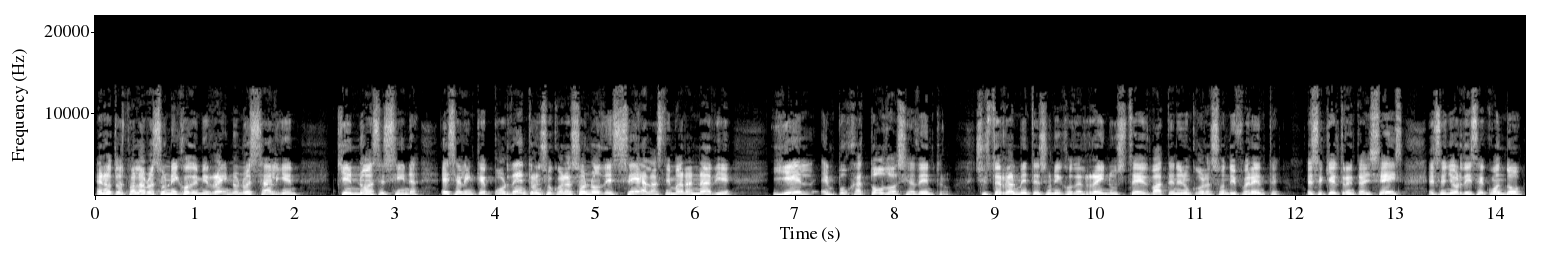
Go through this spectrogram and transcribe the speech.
En otras palabras, un hijo de mi reino no es alguien quien no asesina, es alguien que por dentro en su corazón no desea lastimar a nadie y Él empuja todo hacia adentro. Si usted realmente es un hijo del reino, usted va a tener un corazón diferente. Ezequiel 36, el Señor dice, cuando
